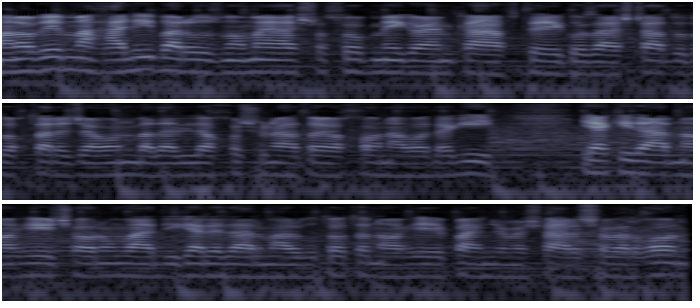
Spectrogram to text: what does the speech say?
منابع محلی به روزنامه اشرا صبح می‌گویند که هفته گذشته دو دختر جوان به دلیل خشونت های خانوادگی یکی در ناحیه چهارم و دیگری در مربوطات ناحیه پنجم شهر شبرغان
